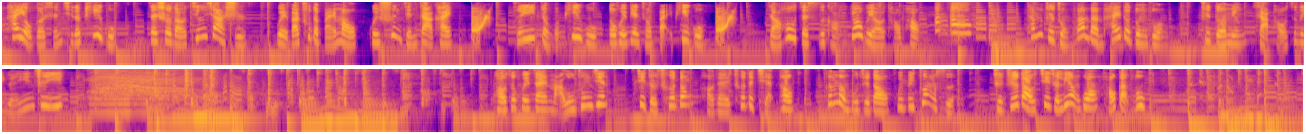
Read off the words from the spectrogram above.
它有个神奇的屁股。在受到惊吓时，尾巴处的白毛会瞬间炸开，所以整个屁股都会变成白屁股，然后再思考要不要逃跑。他们这种慢半拍的动作，是得名傻狍子的原因之一。狍子会在马路中间借着车灯跑在车的前头，根本不知道会被撞死，只知道借着亮光好赶路。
